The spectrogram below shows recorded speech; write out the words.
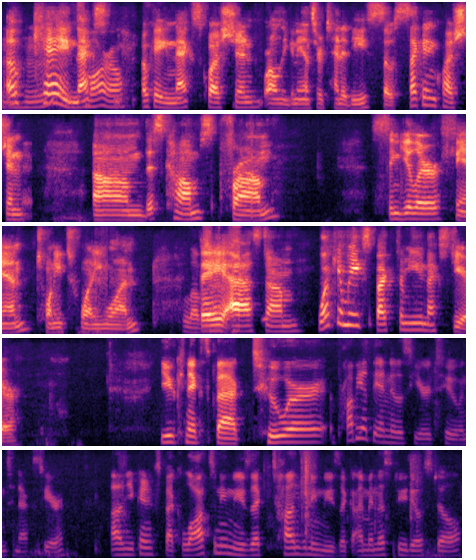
Mhm. Okay, next. Tomorrow. Okay, next question. We're only going to answer ten of these. So, second question. Um, this comes from Singular Fan 2021. Love They that. asked, um, what can we expect from you next year? You can expect tour probably at the end of this year too, into next year. Um, you can expect lots of new music, tons of new music. I'm in the studio still,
